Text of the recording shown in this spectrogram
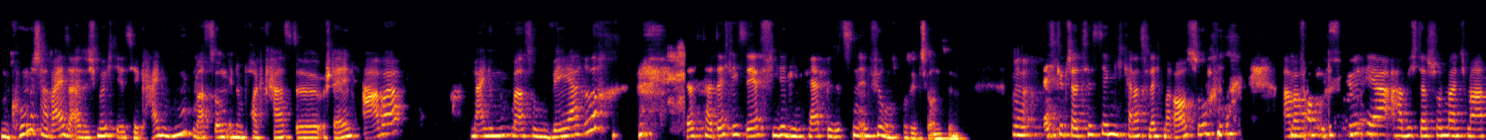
Und komischerweise, also ich möchte jetzt hier keine Mutmaßung in einem Podcast äh, stellen, aber meine Mutmaßung wäre, dass tatsächlich sehr viele, die ein Pferd besitzen, in Führungspositionen sind. Ja. Es gibt Statistiken, ich kann das vielleicht mal raussuchen, aber vom Gefühl her habe ich das schon manchmal,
